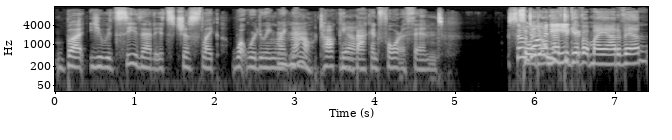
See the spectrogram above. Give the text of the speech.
but you would see that it's just like what we're doing right now talking Yeah. back and forth and So, So, I don't have to give up my Ativan.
